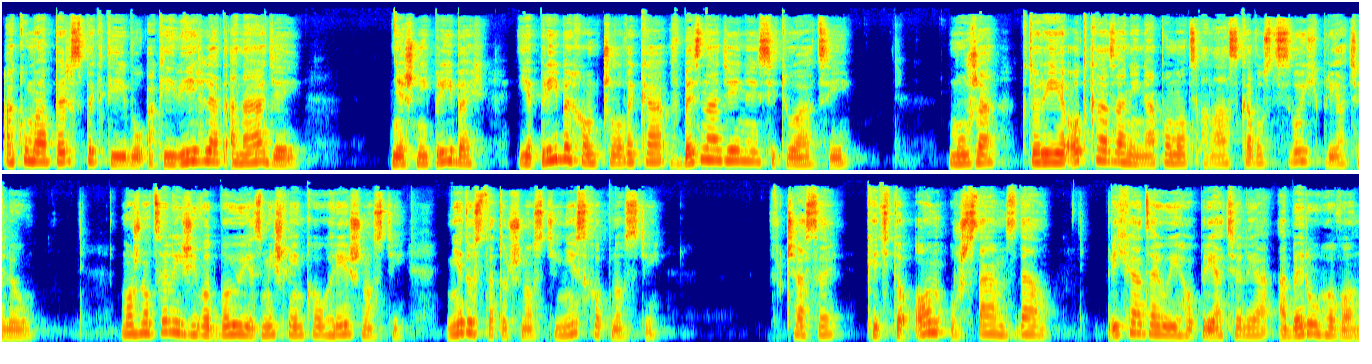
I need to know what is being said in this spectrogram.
Akú má perspektívu, aký výhľad a nádej? Dnešný príbeh je príbehom človeka v beznádejnej situácii. Muža, ktorý je odkázaný na pomoc a láskavosť svojich priateľov. Možno celý život bojuje s myšlienkou hriešnosti, nedostatočnosti, neschopnosti. V čase, keď to on už sám vzdal – prichádzajú jeho priatelia a berú ho von,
